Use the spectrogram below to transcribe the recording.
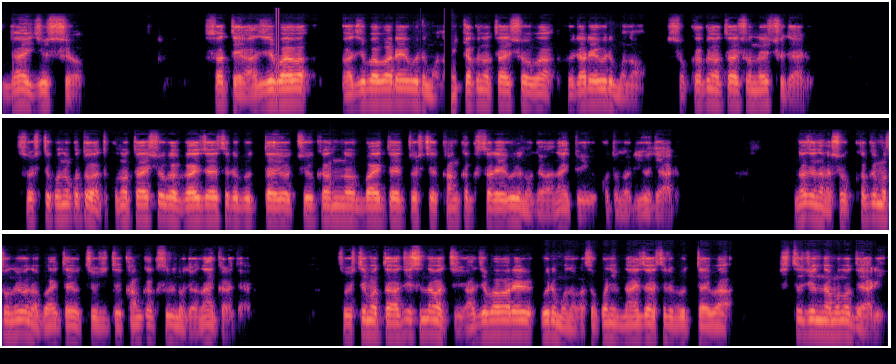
第10章。さて、味わ味わわれうるもの、味覚の対象は、振られうるもの、触覚の対象の一種である。そしてこのことは、この対象が外在する物体を中間の媒体として感覚されうるのではないということの理由である。なぜなら触覚もそのような媒体を通じて感覚するのではないからである。そしてまた味すなわち味わわれうるものがそこに内在する物体は必準なものであり、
